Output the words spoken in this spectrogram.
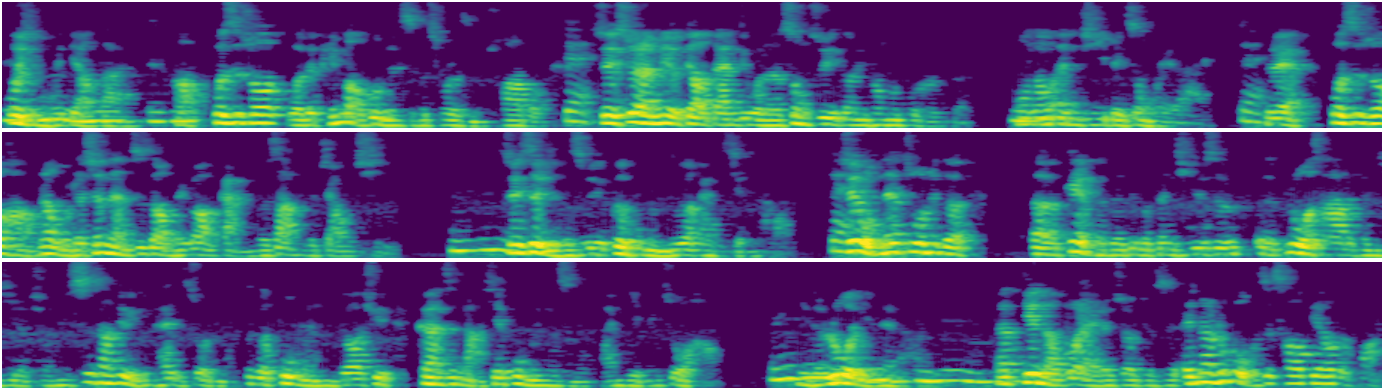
为什么会掉单嗯嗯嗯？好，或是说我的屏保部门是不是出了什么 trouble？对所以虽然没有掉单，结果呢送出去的东西通通不合格，通通嗯 NG 被送回来。对对不对？或是说好，那我的生产制造没办法赶得上那个交期，嗯，所以这里头是不是各部门都要开始检讨？对所以我们在做那个呃 gap 的这个分析，就是呃落差的分析的时候，你事实上就已经开始做什么？各个部门你都要去看是哪些部门有什么环节没做好，嗯你的弱点在哪里嗯那颠倒过来的时候就是，哎，那如果我是超标的话，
